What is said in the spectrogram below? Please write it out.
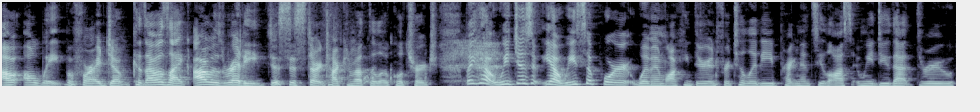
I'll, I'll, wait before I jump because I was like, I was ready just to start talking about the local church. But yeah, we just, yeah, we support women walking through infertility, pregnancy loss, and we do that through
